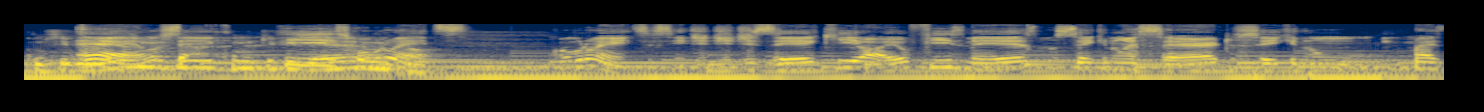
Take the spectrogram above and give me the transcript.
consigo é, mesmas um... e com o que fizeram. Isso, congruentes. Congruentes, assim, de, de dizer que, ó, eu fiz mesmo, sei que não é certo, sei que não. Mas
